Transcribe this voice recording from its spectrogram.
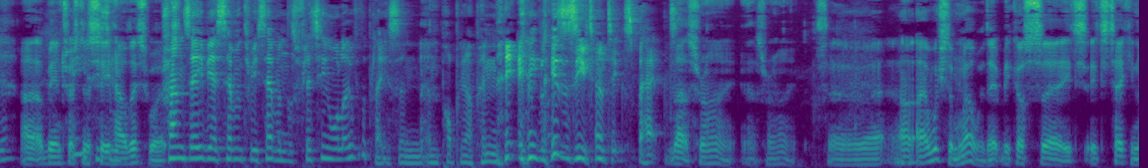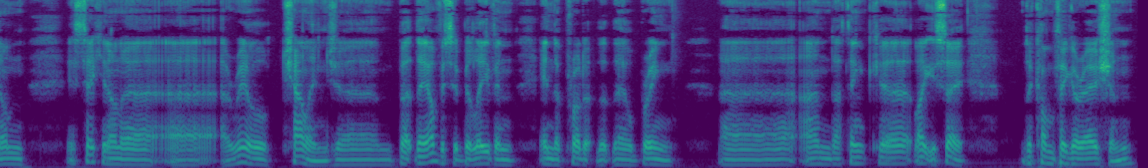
uh, it'll be interesting You to see how this works. Transavia 737s flitting all over the place and, and popping up in, in places you don't expect. That's right. That's right. So uh, I, I wish them well with it because uh, it's it's taking on it's taking on a a, a real challenge. Um, but they obviously believe in in the product that they'll bring, uh, and I think, uh, like you say, the configuration,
